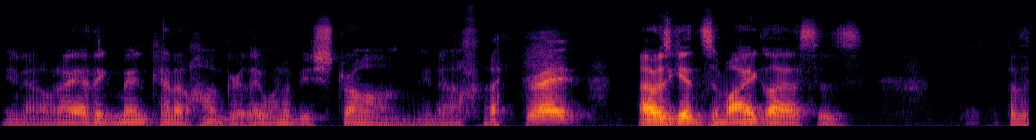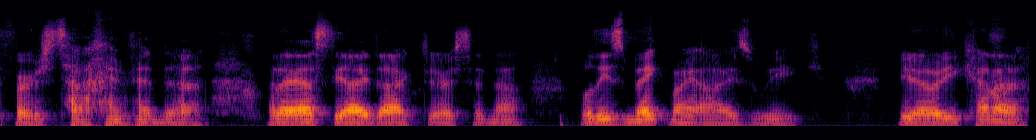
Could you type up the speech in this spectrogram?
You know, and I, I think men kind of hunger; they want to be strong. You know, right. I was getting some eyeglasses for the first time, and uh, and I asked the eye doctor. I said, "No, well, these make my eyes weak." You know, and he kind of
